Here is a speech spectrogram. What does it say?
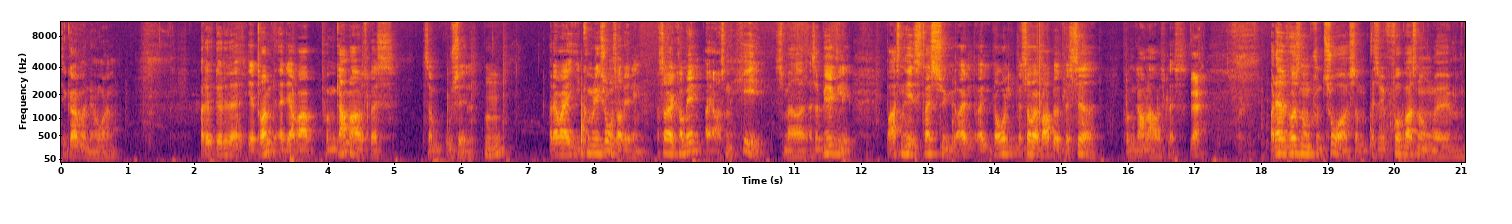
Det gør man jo nogle gange. Og det, det det der. Jeg drømte, at jeg var på min gamle arbejdsplads som UCL. Mm-hmm. Og der var jeg i kommunikationsafdelingen. Og så var jeg kommet ind, og jeg var sådan helt smadret. Altså virkelig, bare sådan helt stresssyg og alt, alt dårligt. Men så var jeg bare blevet placeret på min gamle arbejdsplads. Ja. Og der havde vi fået sådan nogle kontorer, som, altså vi får bare sådan nogle, øhm,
